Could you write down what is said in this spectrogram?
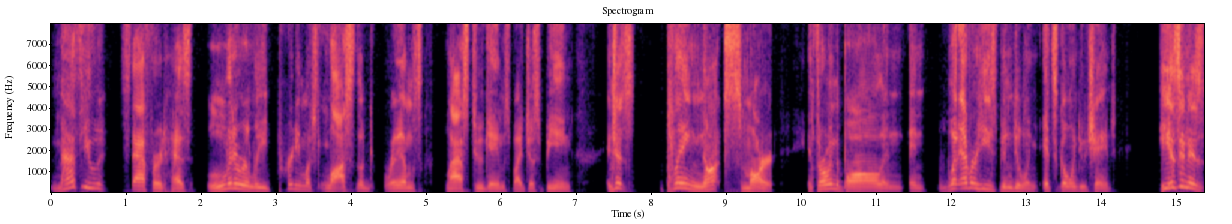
Matthew Stafford has literally pretty much lost the Rams last two games by just being and just playing not smart and throwing the ball and and whatever he's been doing, it's going to change. He isn't as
